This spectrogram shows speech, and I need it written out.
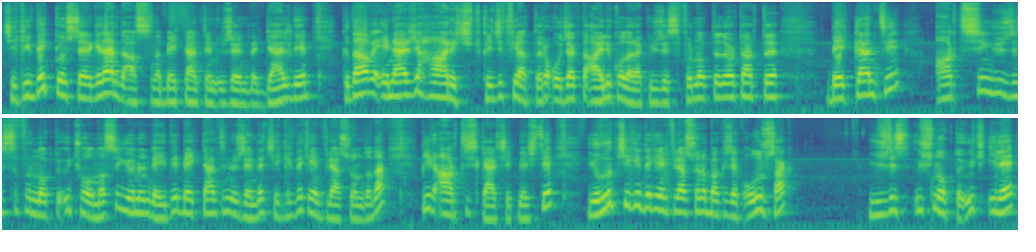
Çekirdek göstergeler de aslında beklentilerin üzerinde geldi. Gıda ve enerji hariç tüketici fiyatları Ocak'ta aylık olarak %0.4 arttı. Beklenti artışın %0.3 olması yönündeydi. Beklentinin üzerinde çekirdek enflasyonda da bir artış gerçekleşti. Yıllık çekirdek enflasyona bakacak olursak %3.3 ile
